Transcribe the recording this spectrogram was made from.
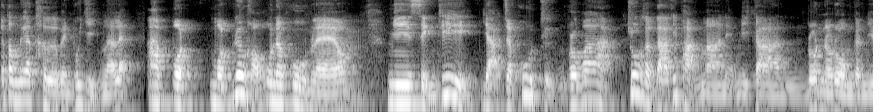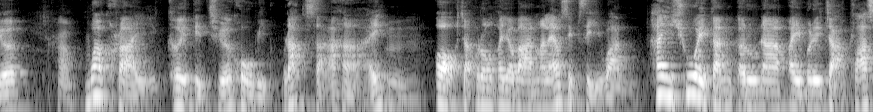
ก็ต้องเรียกเธอเป็นผู้หญิงแล้วแหละอะหมดหมดเรื่องของอุณหภูมิแล้ว มีสิ่งที่อยากจะพูดถึง เพราะว่าช่วงสัปดาห์ที่ผ่านมาเนี่ยมีการรณรงค์กันเยอะครับ ว่าใครเคยติดเชื้อโควิด รักษาหายอืมออกจากโรงพยาบาลมาแล้ว 14 วัน ให้ช่วยกันกรุณาไปบริจาคพลาส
